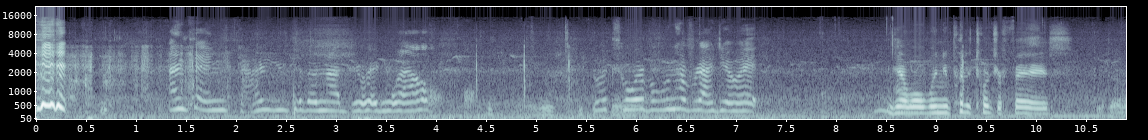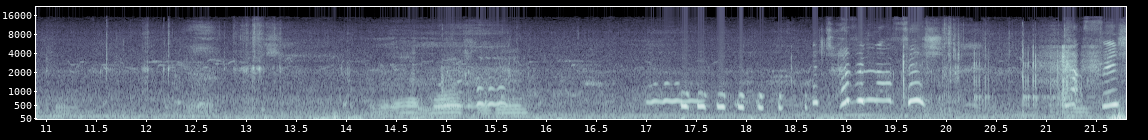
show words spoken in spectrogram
I'm saying sorry because I'm not doing well. It looks horrible whenever I do it. Yeah, well, when you put it towards your face. Get down there, Look at that monster, dude. It's heaven, not fish. That fish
